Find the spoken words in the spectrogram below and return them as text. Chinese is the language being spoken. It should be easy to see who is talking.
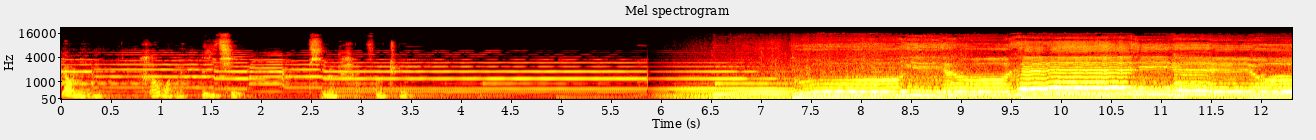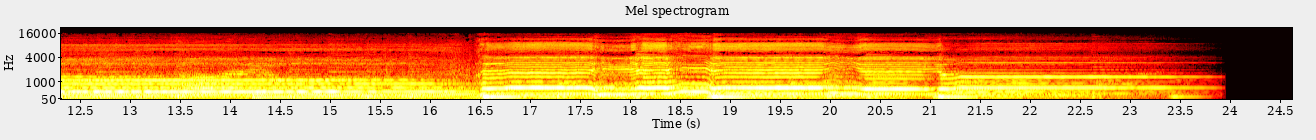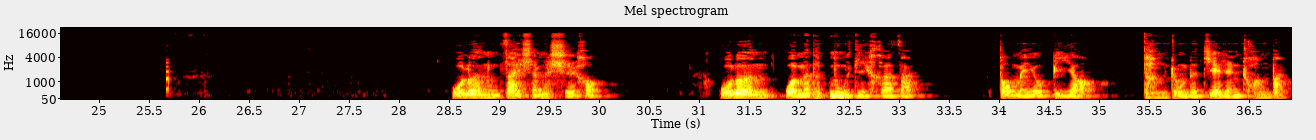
Speaker 1: 要您和我们一起听海风吹。什么时候，无论我们的目的何在，都没有必要当众的揭人疮疤。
